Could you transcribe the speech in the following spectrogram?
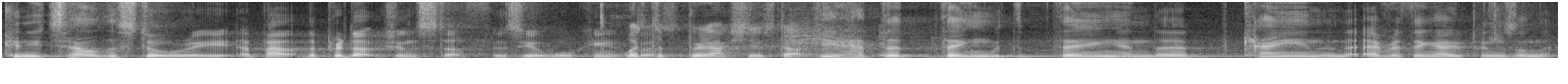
Can you tell the story about the production stuff as you're walking across? What's the production stuff? You had the thing with the thing and the cane and everything opens on the.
